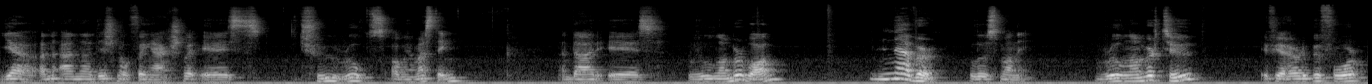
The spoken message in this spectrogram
yeah, an, an additional thing actually is true rules of investing, and that is rule number one: never lose money. Rule number two, if you heard it before,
